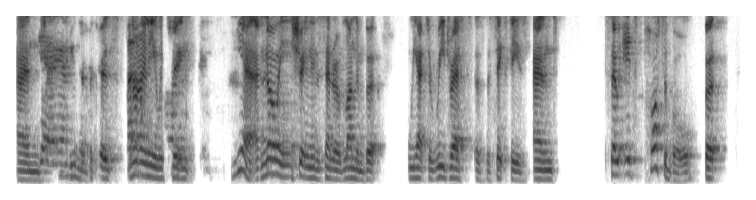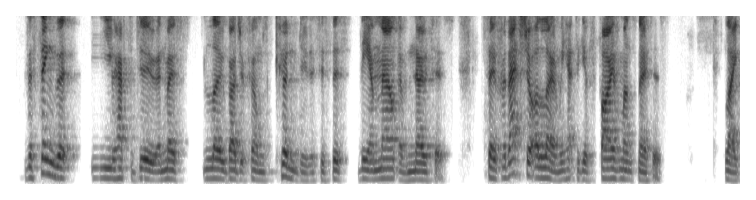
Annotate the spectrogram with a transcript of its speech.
And Yeah, yeah. you know, because not only are we shooting, yeah, and not only shooting in the center of London, but we had to redress as the 60s. And so it's possible, but the thing that you have to do, and most low budget films couldn't do this, is this the amount of notice. So for that shot alone, we had to give five months notice. Like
